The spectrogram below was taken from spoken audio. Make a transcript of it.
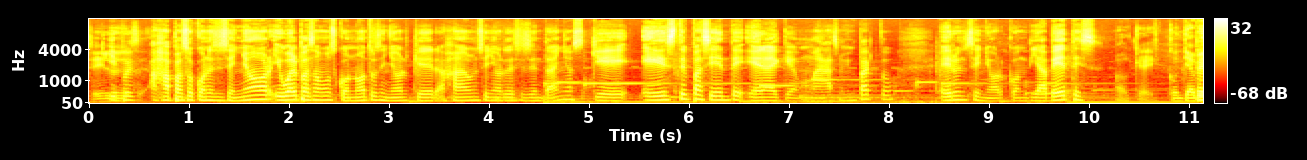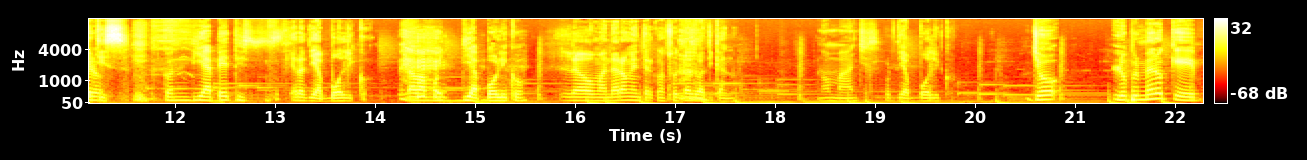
Sí, Y pues, ajá, pasó con ese señor. Igual pasamos con otro señor que era, ajá, un señor de 60 años. Que este paciente era el que más me impactó. Era un señor con diabetes. Ok, con diabetes. Con diabetes. Era diabólico. Estaba muy diabólico. Lo mandaron a interconsulta al Vaticano No manches. por diabólico. Yo, lo primero que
